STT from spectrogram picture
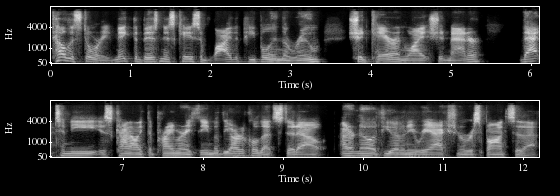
tell the story, make the business case of why the people in the room should care and why it should matter. That to me is kind of like the primary theme of the article that stood out. I don't know if you have any reaction or response to that.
